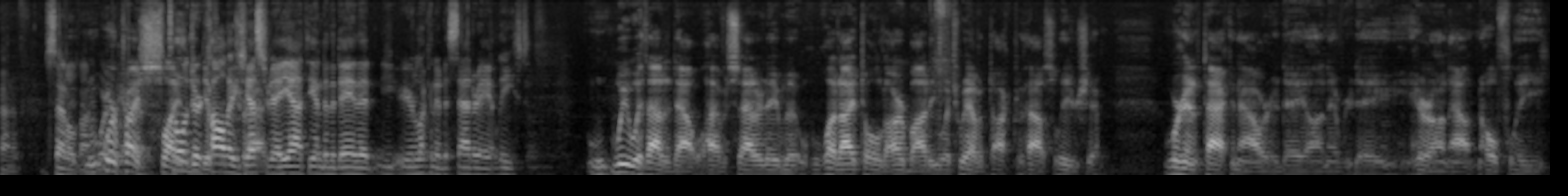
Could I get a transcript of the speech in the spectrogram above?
kind of settled on where We're they probably are. slightly Told your colleagues track. yesterday, yeah, at the end of the day, that you- you're looking at a Saturday at least. We without a doubt will have a Saturday, but what I told our body, which we haven't talked with House leadership, we're going to tack an hour a day on every day here on out, and hopefully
